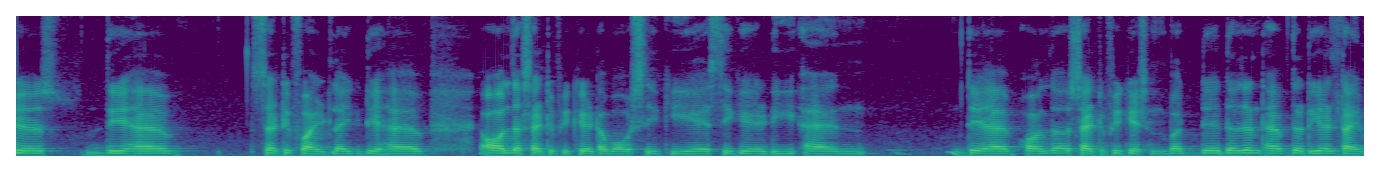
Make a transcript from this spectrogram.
uh, they have certified, like they have all the certificate about CKA, CKD, and they have all the certification, but they doesn't have the real time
